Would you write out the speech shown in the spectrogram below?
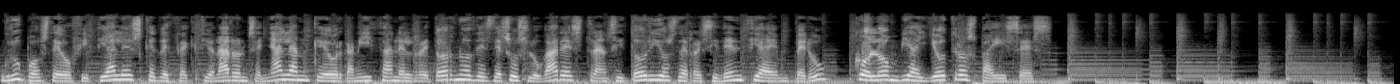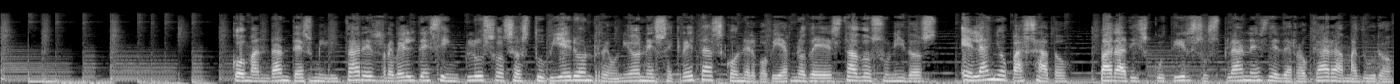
Grupos de oficiales que defeccionaron señalan que organizan el retorno desde sus lugares transitorios de residencia en Perú, Colombia y otros países. Comandantes militares rebeldes incluso sostuvieron reuniones secretas con el gobierno de Estados Unidos, el año pasado, para discutir sus planes de derrocar a Maduro.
